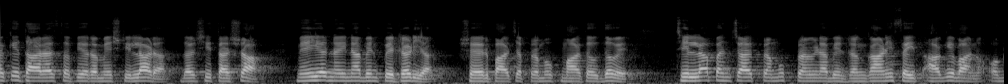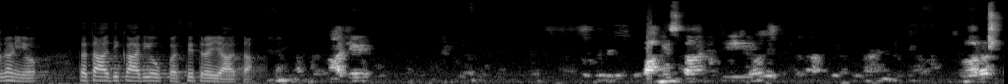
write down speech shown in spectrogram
તકે ધારાસભ્ય રમેશ ટીલાડા, દર્શિતા શાહ, મેયર નયનાબેન પેઢડિયા, શહેર ભાજપ પ્રમુખ માધવ દવે, જિલ્લા પંચાયત પ્રમુખ પ્રવીણાબેન રંગાણી સહિત આગેવાનો, અગ્રણીઓ તથા અધિકારીઓ ઉપસ્થિત રહ્યા હતા. આજે પાકિસ્તાનથી ભારત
